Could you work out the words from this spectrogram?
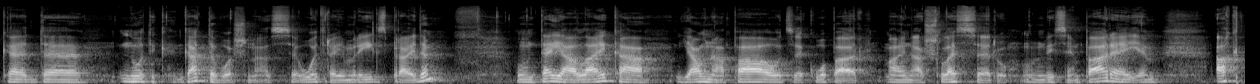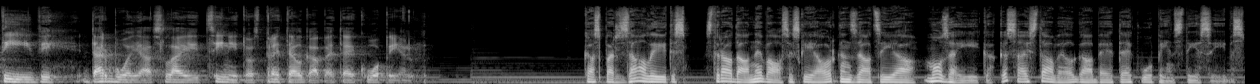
kad uh, notika gatavošanās otrajam Rīgas braidam. Un tajā laikā jaunā paudze kopā ar Aināšu Leseru un visiem pārējiem aktīvi darbojās, lai cīnītos pret LGBT kopienu. Kaspars Zālītis strādā nevalstiskajā organizācijā Mozaīka, kas aizstāv LGBT kopienas tiesības.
